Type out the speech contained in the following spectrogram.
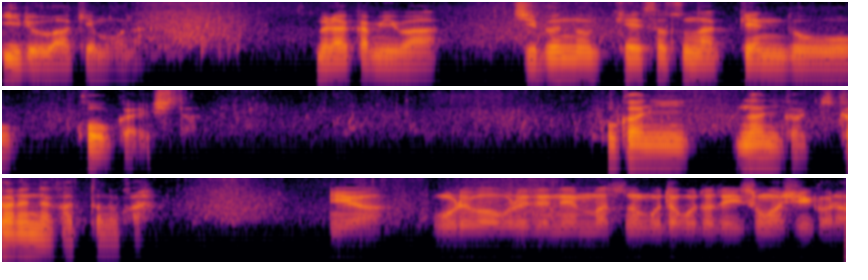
いるわけもなく村上は自分の軽率な言動を後悔した。他に何か聞かれなかったのか？いや俺は俺で年末のごたごたで忙しいから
